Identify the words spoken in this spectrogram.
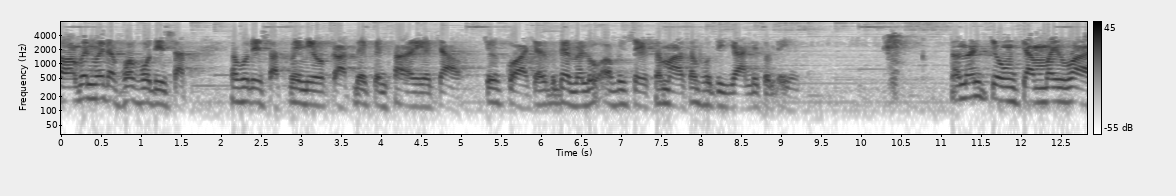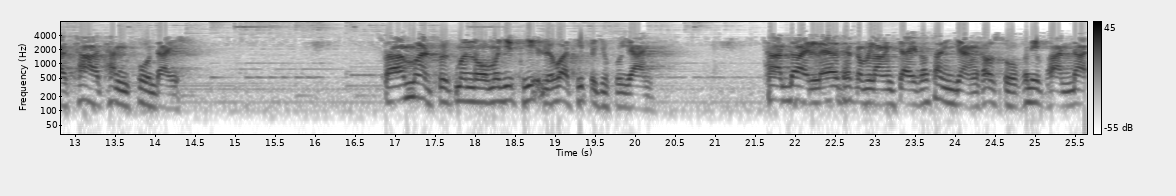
ต่อเป็นไว้แต่พระโพธิสัตว์ พระโพธิสัตว์ไม่มีโอกาสได้เป็นพระอริยเจ้าจนกว่าจะได้บรรลุอภิเศษสมาสัมโพธิญาณด้วยตนเองดังนั้นจงจำไว้ว่าถ้าท่านผู้ใด สามารถฝึกมโนมยิทธิหรือว่าทิพยจุกุยานถ้าได้แล้วถ้ากำลังใจเขาท่านอย่างเข้าสู่พระนิพพานได้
